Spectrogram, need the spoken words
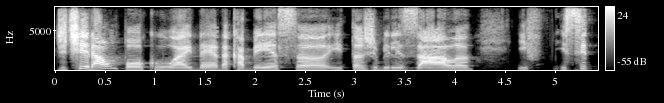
de tirar um pouco a ideia da cabeça e tangibilizá-la e, e se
